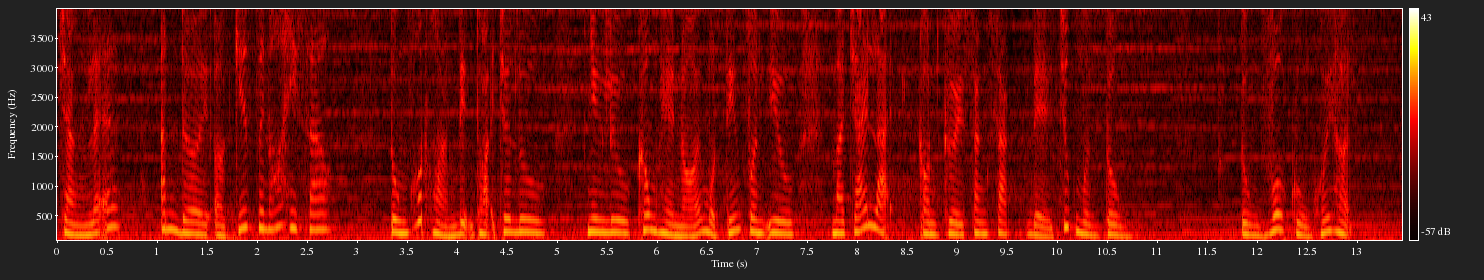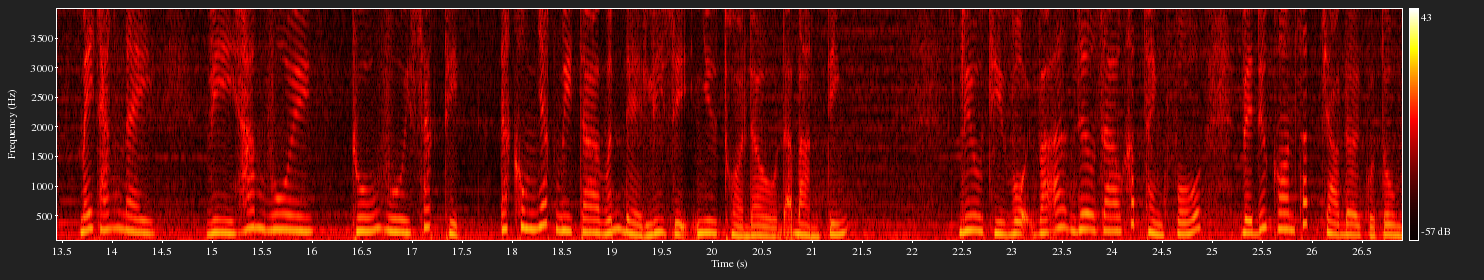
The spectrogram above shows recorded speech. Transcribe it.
Chẳng lẽ ăn đời ở kiếp với nó hay sao Tùng hốt hoảng điện thoại cho Lưu, Nhưng Lưu không hề nói một tiếng phân yêu, Mà trái lại còn cười sang sặc để chúc mừng Tùng. Tùng vô cùng hối hận. Mấy tháng nay, Vì ham vui, Thú vui xác thịt, Đã không nhắc Rita vấn đề ly dị Như thuở đầu đã bàn tính. Lưu thì vội vã rêu rao khắp thành phố Về đứa con sắp chào đời của Tùng.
